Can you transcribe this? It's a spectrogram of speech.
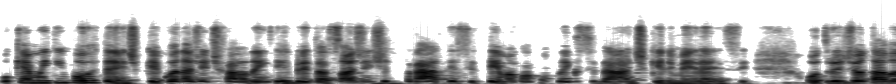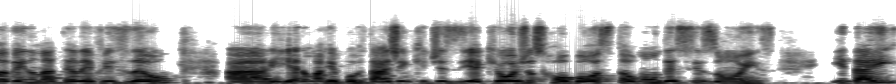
o que é muito importante, porque quando a gente fala da interpretação, a gente trata esse tema com a complexidade que ele merece. Outro dia eu estava vendo na televisão ah, e era uma reportagem que dizia que hoje os robôs tomam decisões. E daí,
